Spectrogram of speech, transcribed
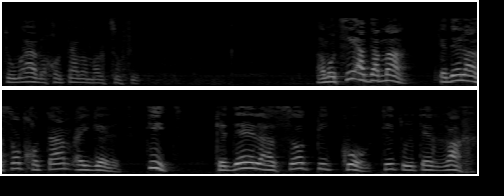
טומאה בחותם המרצופים. המוציא אדמה כדי לעשות חותם האיגרת, טיט כדי לעשות פיקור, טיט הוא יותר רך,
